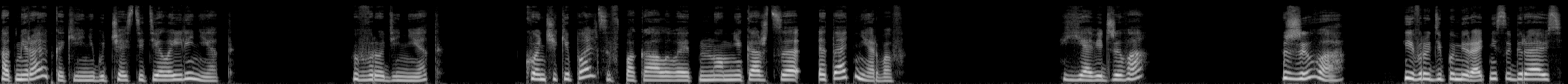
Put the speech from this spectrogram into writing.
Отмирают какие-нибудь части тела или нет? Вроде нет. Кончики пальцев покалывает, но мне кажется, это от нервов. Я ведь жива? Жива. И вроде помирать не собираюсь.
